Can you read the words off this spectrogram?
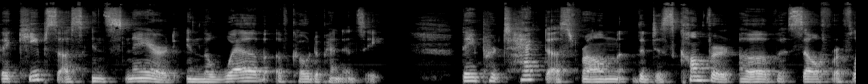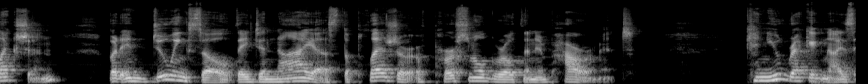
that keeps us ensnared in the web of codependency. They protect us from the discomfort of self reflection but in doing so, they deny us the pleasure of personal growth and empowerment. Can you recognize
